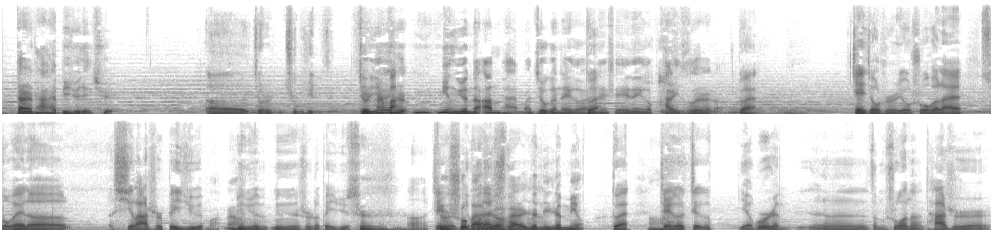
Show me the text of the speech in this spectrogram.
但是他还必须得去，呃，就是你去不去，你就是因为是命运的安排嘛，就跟那个对那谁那个帕里斯似的，对嗯，这就是又说回来所谓的希腊式悲剧嘛，嗯命运命运式的悲剧是是是，啊。这个就是说白了就是还是人得啊认命，对啊，这个这个也不是人，嗯、怎么说呢？它是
